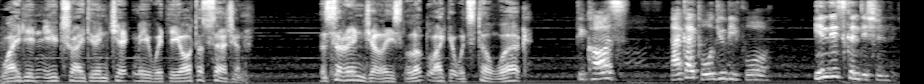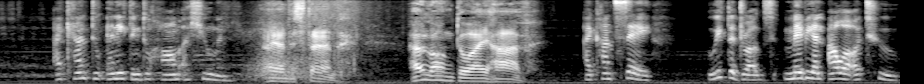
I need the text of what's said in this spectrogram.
Why didn't you try to inject me with the autosurgeon? The syringe at least looked like it would still work. Because, like I told you before, in this condition, I can't do anything to harm a human. I understand. How long do I have? I can't say. With the drugs, maybe an hour or two.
